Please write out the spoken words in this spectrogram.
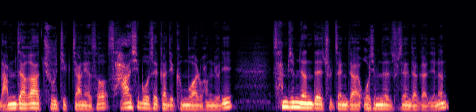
남자가 주 직장에서 45세까지 근무할 확률이 30년대 출생자, 50년대 출생자까지는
